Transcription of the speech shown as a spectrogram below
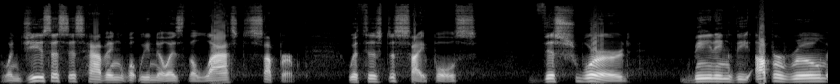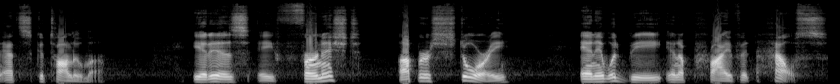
when Jesus is having what we know as the Last Supper with his disciples, this word meaning the upper room at Skataluma. It is a furnished upper story, and it would be in a private house.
